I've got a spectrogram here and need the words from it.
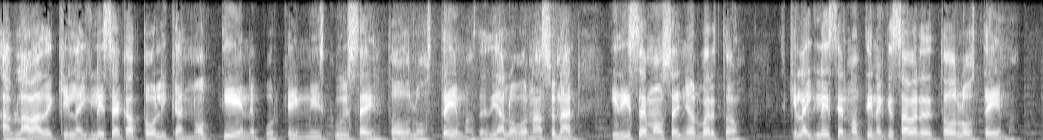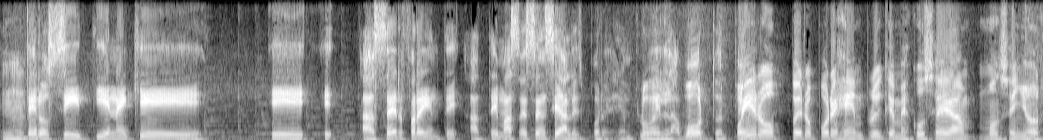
hablaba de que la Iglesia Católica no tiene por qué inmiscuirse en todos los temas de diálogo nacional. Y dice Monseñor Bretón, es que la Iglesia no tiene que saber de todos los temas, pero sí tiene que eh, eh, hacer frente a temas esenciales, por ejemplo, el aborto. El pero, pero, por ejemplo, y que me excuse a Monseñor,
